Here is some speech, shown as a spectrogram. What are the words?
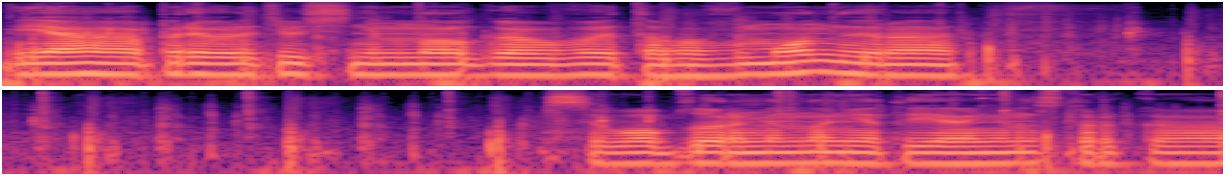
Я превратился немного в этого, в Монвера с его обзорами, но нет, я не настолько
